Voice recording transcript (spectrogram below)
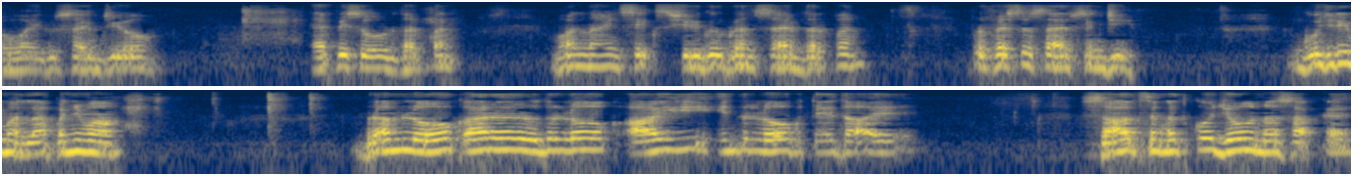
ਵਾਹਿਗੁਰੂ ਸਾਹਿਬ ਜੀਓ ਐਪੀਸੋਡ ਦਰਪਨ 196 ਸ਼੍ਰੀ ਗੁਰੂ ਗ੍ਰੰਥ ਸਾਹਿਬ ਦਰਪਨ, ਪ੍ਰੋਫੈਸਰ ਸਾਹਿਬ ਸਿੰਘ ਜੀ। ਗੁਜਰੀ ਮਹੱਲਾ ਪੰਜਵਾਂ ਬ੍ਰਹਮ ਲੋਕ ਅਰ ਰੁਦਰ ਲੋਕ ਆਈ ਇੰਦਰ ਲੋਕ ਤੇ ਧਾਏ ਸਾਧ ਸੰਗਤ ਕੋ ਜੋ ਨ ਸਕੈ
